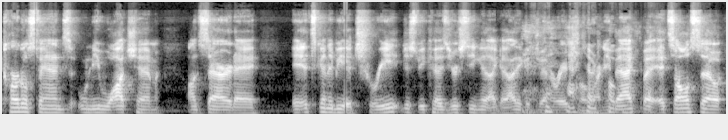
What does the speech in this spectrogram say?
Cardinals fans, when you watch him on Saturday, it's going to be a treat just because you're seeing like I think a generational running back, but it's also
